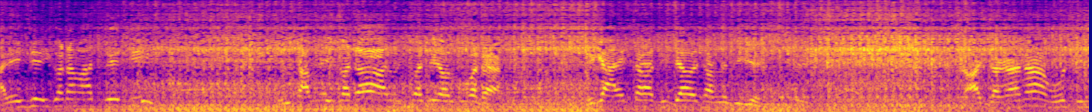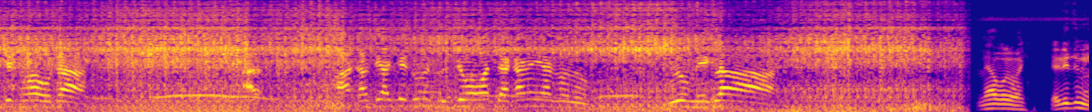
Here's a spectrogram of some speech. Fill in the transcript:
আর এই যে এই কটা মাছ পেয়েছি সামনে এই কটা আর ওই পাশে অল্প কটা। দেখে আরেকটা দিতে হবে সামনের দিকে। রাত জায়গায় না, ভোর তিনটের সময় ওঠা। আর আকাশে আজকে কোনো সূর্য মামার দেখা নেই এখনও। পুরো মেঘলা। না, বড় ভাই রেডি তুমি?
